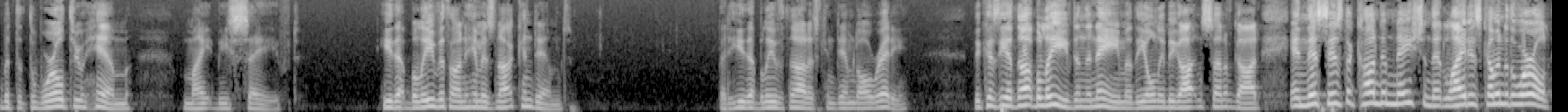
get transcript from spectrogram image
but that the world through him might be saved. He that believeth on him is not condemned but he that believeth not is condemned already, because he hath not believed in the name of the only begotten Son of God. And this is the condemnation that light is come into the world,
